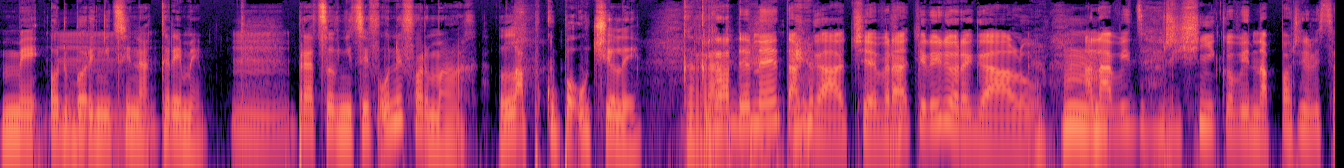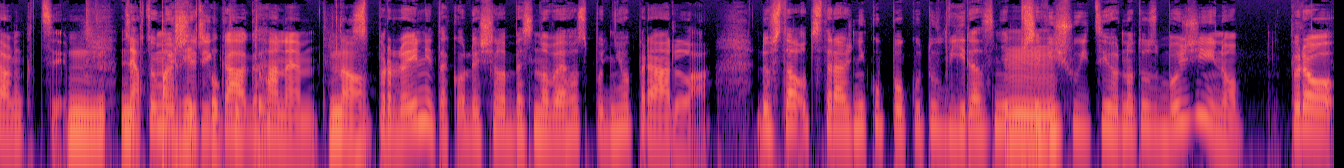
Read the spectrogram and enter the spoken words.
my odborníci na krymy. Hmm. Pracovníci v uniformách lapku poučili. Kra- Kradené tangáče vrátili do regálu a navíc hříšníkovi napařili sankci. Hmm, Co k tomu ještě říká pokutu. Ghanem. No. Z prodejny tak odešel bez nového spodního prádla. Dostal od strážníku pokutu výrazně Hmm. převyšující hodnotu zboží. No, pro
